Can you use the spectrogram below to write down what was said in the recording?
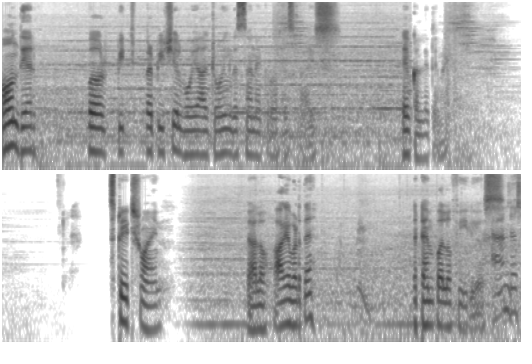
on their perpetual voyage drawing the sun across the skies save कर लेते हैं भाई। स्ट्रीट श्राइन चलो आगे बढ़ते हैं the temple of Helios. And as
